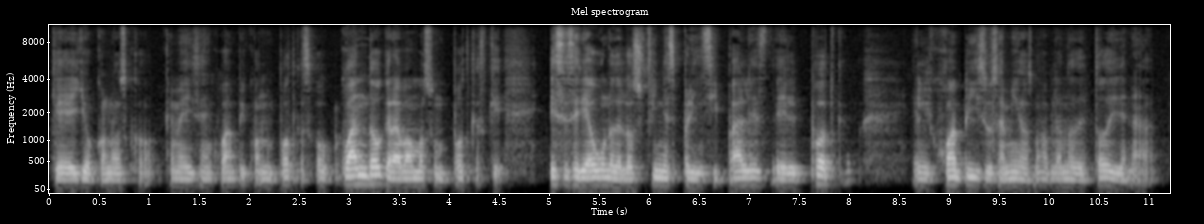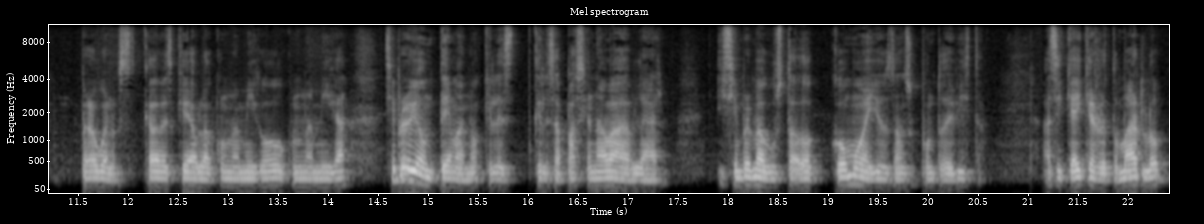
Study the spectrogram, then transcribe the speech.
Que yo conozco, que me dicen, Juanpi, cuando un podcast, o cuando grabamos un podcast, que ese sería uno de los fines principales del podcast el Juanpi y sus amigos, ¿no? Hablando de todo y de nada. Pero bueno, cada vez que hablo con un amigo o con una amiga, siempre había un tema, ¿no? Que les, que les apasionaba hablar y siempre me ha gustado cómo ellos dan su punto de vista. Así que hay que retomarlo.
